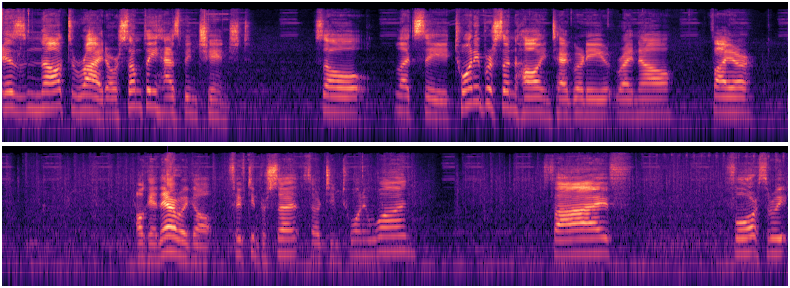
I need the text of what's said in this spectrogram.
is not right or something has been changed. So let's see, 20% hull integrity right now. Fire. Okay, there we go. 15%, 1321. 5, 4, 3,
